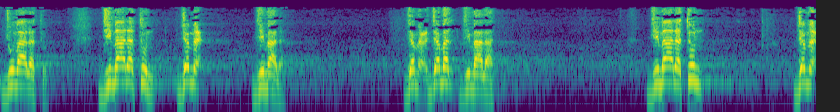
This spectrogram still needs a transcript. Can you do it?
جمالة جمالة جمع جمالة. جمع جمل جمالات. جمالة جمع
